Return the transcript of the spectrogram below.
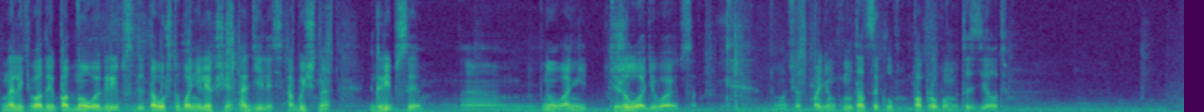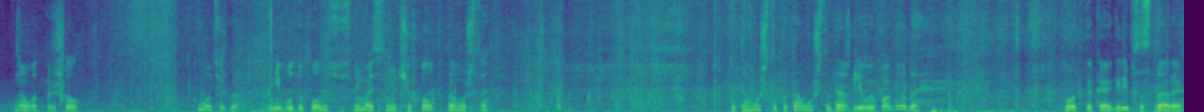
налить воды под новые грипсы, для того, чтобы они легче оделись. Обычно грипсы, э, ну, они тяжело одеваются. Вот сейчас пойдем к мотоциклу, попробуем это сделать. Ну вот, пришел к мотику. Не буду полностью снимать с него чехол, потому что... Потому что, потому что дождливая погода. Вот какая грипса старая.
